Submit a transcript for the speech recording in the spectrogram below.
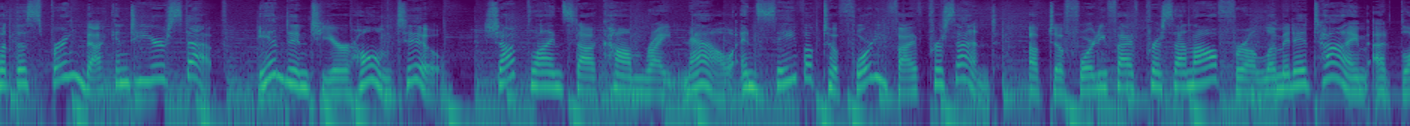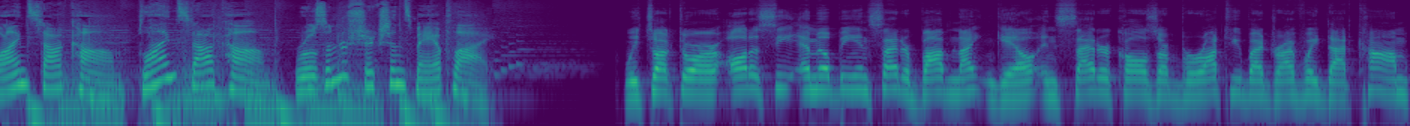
put the spring back into your step and into your home, too. Shop Blinds.com right now and save up to 45%. Up to 45% off for a limited time at Blinds.com. Blinds.com. Rules and restrictions may apply. We talked to our Audacy MLB insider, Bob Nightengale. Insider calls are brought to you by Driveway.com.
